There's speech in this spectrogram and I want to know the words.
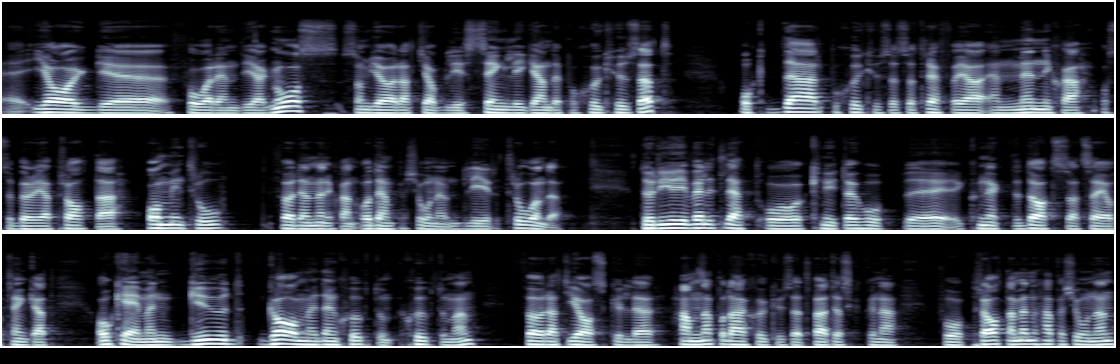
Eh, jag eh, får en diagnos som gör att jag blir sängliggande på sjukhuset. Och där på sjukhuset så träffar jag en människa och så börjar jag prata om min tro för den människan och den personen blir troende. Då är det ju väldigt lätt att knyta ihop, eh, connect the dots så att säga och tänka att okej, men Gud gav mig den sjukdom, sjukdomen för att jag skulle hamna på det här sjukhuset, för att jag skulle kunna få prata med den här personen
